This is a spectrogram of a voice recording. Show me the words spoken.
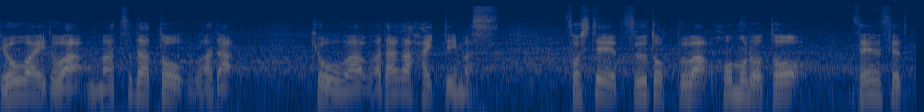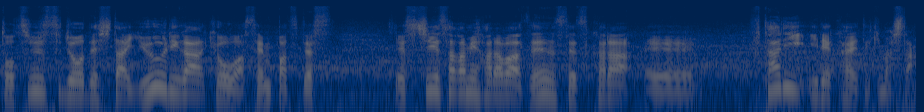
両ワイドは松田と和田。今日は和田が入っています。そしてツートップはホムロと前節途中出場でした有利が今日は先発です。SC 相模原は前節から、えー、2人入れ替えてきました。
